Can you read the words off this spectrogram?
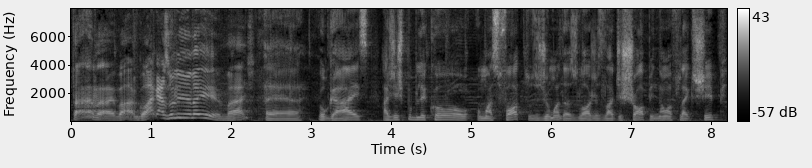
tá vai, vai, igual a gasolina aí, mas É, o gás. A gente publicou umas fotos de uma das lojas lá de shopping, não a flagship.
